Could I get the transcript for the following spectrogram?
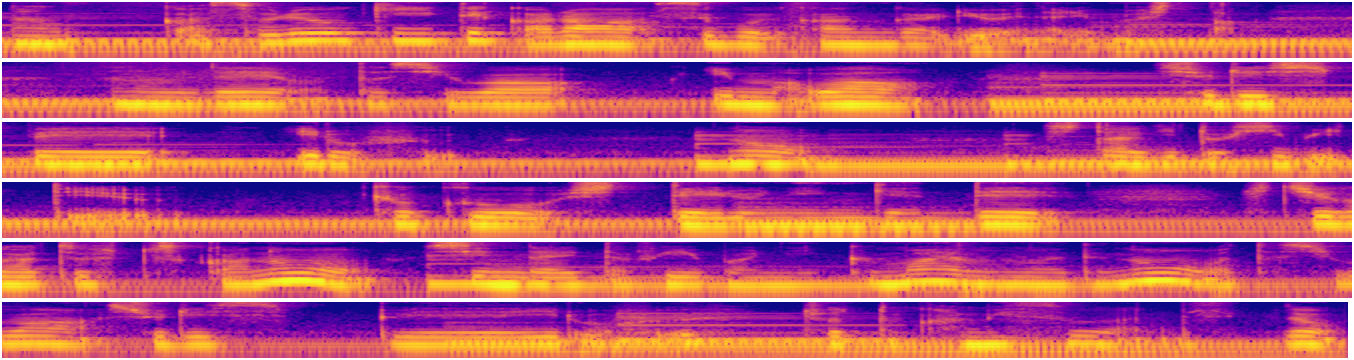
なんかそれを聞いてからすごい考えるようになりました。なので私は今はシュリスペイロフの「下着と日々」っていう曲を知っている人間で7月2日の死んだいたフィーバーに行く前までの私はシュリスペイロフちょっと噛みそうなんですけど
